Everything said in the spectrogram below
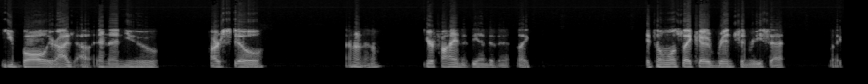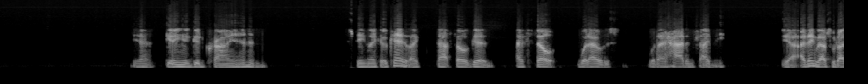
you bawl your eyes out and then you are still I don't know, you're fine at the end of it. Like it's almost like a rinse and reset. Like yeah, getting a good cry in and just being like, okay, like that felt good. I felt what I was what I had inside me. Yeah, I think that's what I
